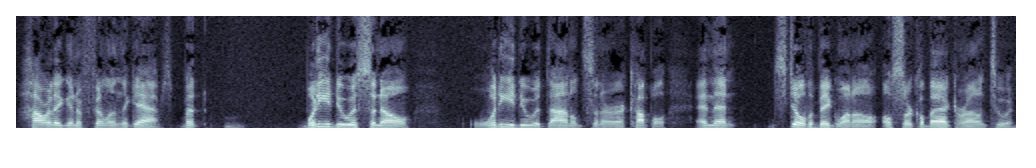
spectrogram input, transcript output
how are they going to fill in the gaps? But what do you do with Sano? What do you do with Donaldson or a couple? And then still the big one, I'll, I'll circle back around to it.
